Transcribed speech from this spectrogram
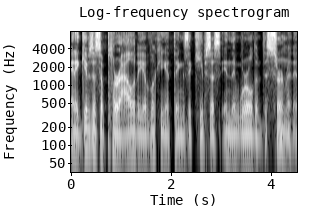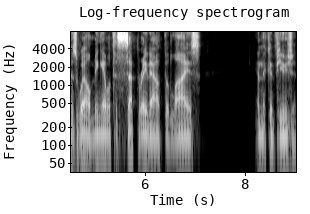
and it gives us a plurality of looking at things that keeps us in the world of discernment as well being able to separate out the lies and the confusion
